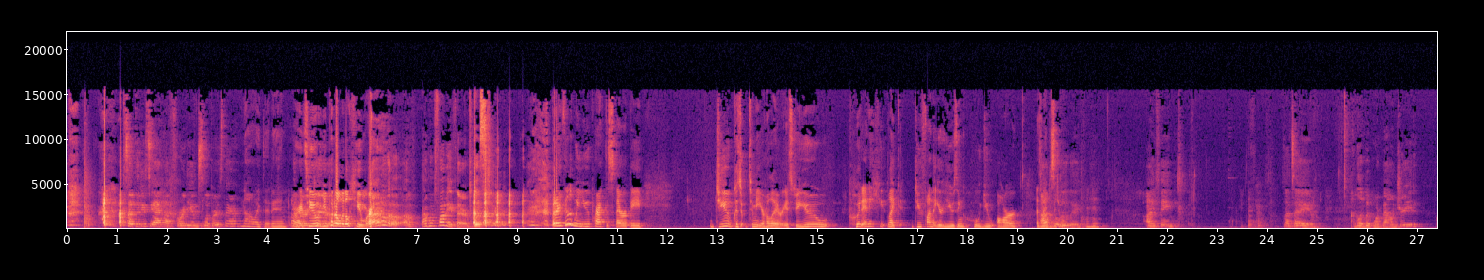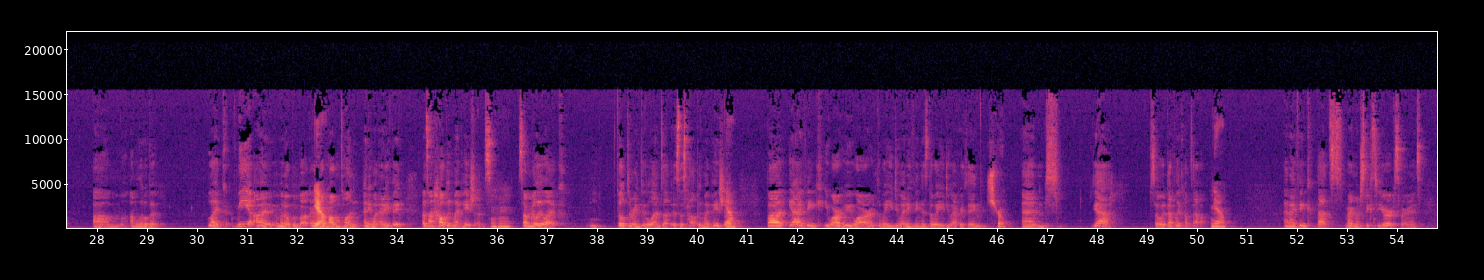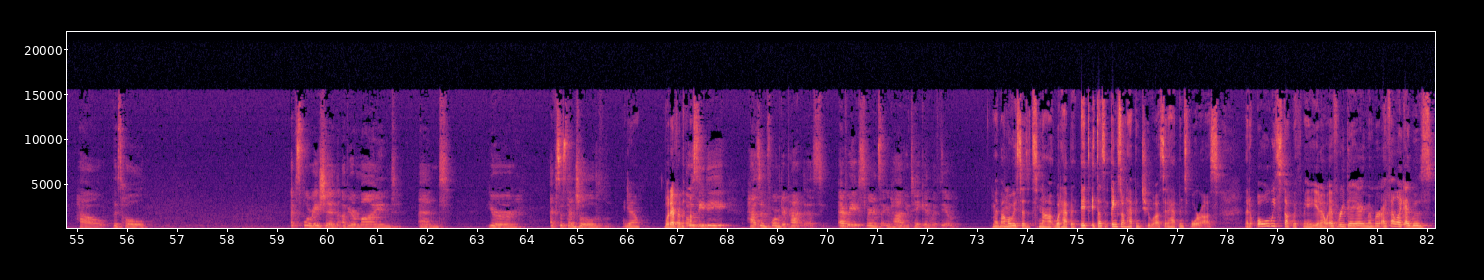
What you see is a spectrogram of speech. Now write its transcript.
You see I had Freudian slippers there? No, I didn't. All right, so you, you put a little humor. I'm a little, I'm, a funny therapist. but I feel like when you practice therapy, do you, because to me you're hilarious, do you put any, like, do you find that you're using who you are as an individual? Absolutely. hmm I think, let's say, I'm a little bit more boundaried. Um, I'm a little bit like me. I am an open book. I have Yeah. no problem telling anyone anything. That's not helping my patients. hmm So I'm really like filtering through the lens of is this helping my patient? Yeah. But yeah, I think you are who you are. The way you do anything is the way you do everything. True. And yeah, so it definitely comes out. Yeah. And I think that's very much speaks to your experience, how this whole exploration of your mind and your existential Yeah. Whatever the. OCD has informed your practice. Every experience that you have, you take in with you. My mom always says it's not what happened. It, it doesn't, things don't happen to us, it happens for us. That always stuck with me. You know, every day I remember, I felt like I was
